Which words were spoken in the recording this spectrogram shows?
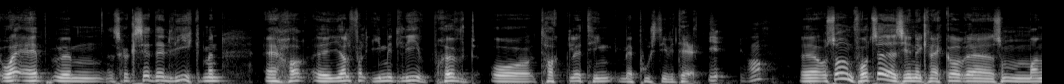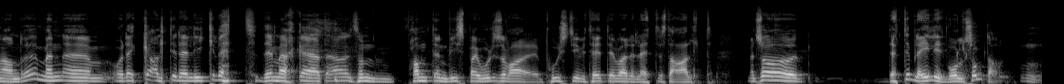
Og jeg, jeg skal ikke si at det er lik, men jeg har uh, iallfall i mitt liv prøvd å takle ting med positivitet. Ja. Uh, og så har han fått seg sine knekker uh, som mange andre, men, og det er ikke alltid det er like lett. Det merker jeg at jeg, sånn, fram til en viss periode så var positivitet det var det letteste av alt. Men så Dette ble litt voldsomt, da. Mm.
